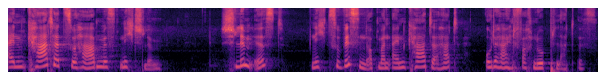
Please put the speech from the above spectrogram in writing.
Einen Kater zu haben ist nicht schlimm. Schlimm ist, nicht zu wissen, ob man einen Kater hat oder einfach nur platt ist.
